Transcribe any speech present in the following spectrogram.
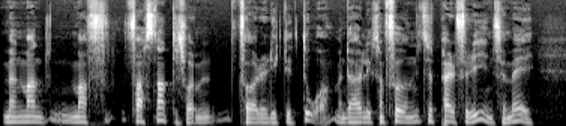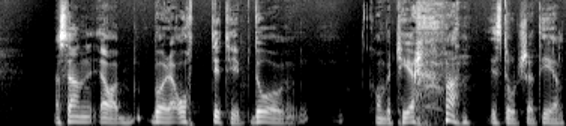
men man, man fastnade inte för, för det riktigt då. Men det har liksom funnits i periferin för mig. Men sen, ja, börja 80 typ, då konverterar man i stort sett helt.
